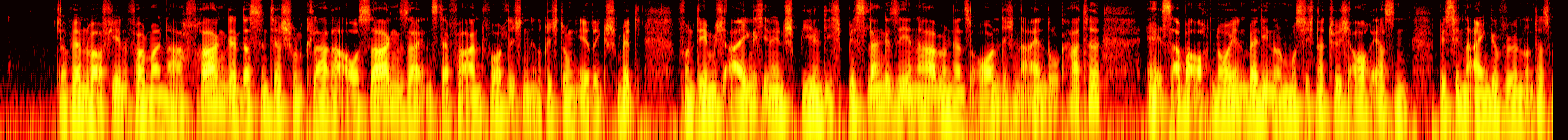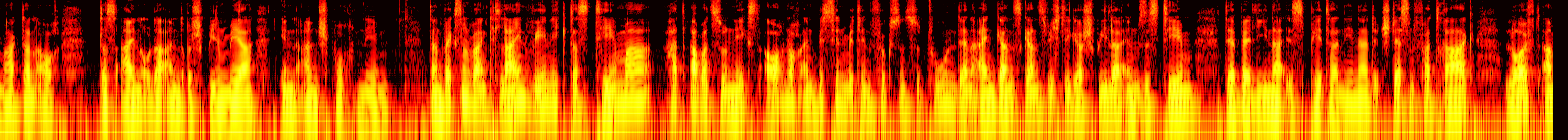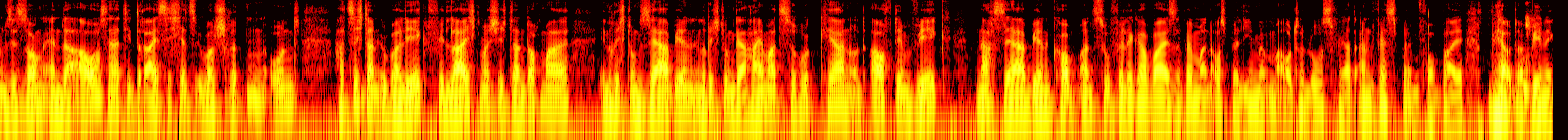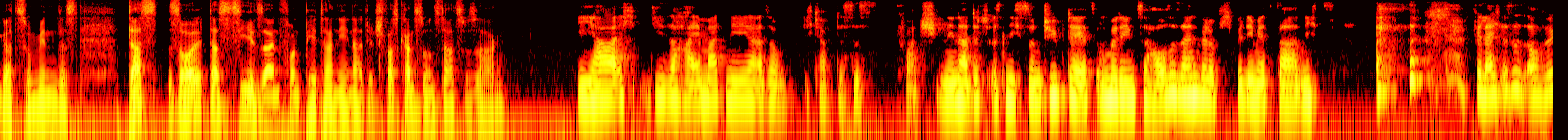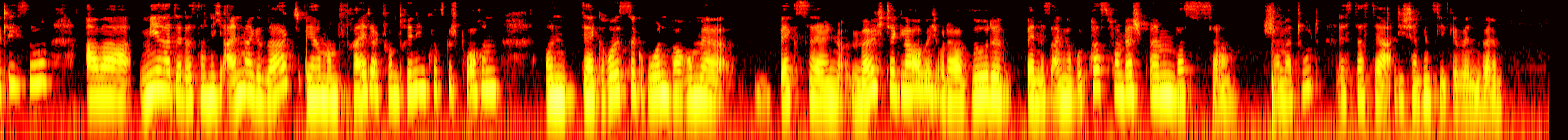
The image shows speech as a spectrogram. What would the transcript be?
Da werden wir auf jeden Fall mal nachfragen, denn das sind ja schon klare Aussagen seitens der Verantwortlichen in Richtung Erik Schmidt, von dem ich eigentlich in den Spielen, die ich bislang gesehen habe, einen ganz ordentlichen Eindruck hatte. Er ist aber auch neu in Berlin und muss sich natürlich auch erst ein bisschen eingewöhnen und das mag dann auch das ein oder andere Spiel mehr in Anspruch nehmen. Dann wechseln wir ein klein wenig das Thema, hat aber zunächst auch noch ein bisschen mit den Füchsen zu tun, denn ein ganz, ganz wichtiger Spieler im System der Berliner ist Peter Nenadic. Dessen Vertrag läuft am Saisonende aus. Er hat die 30 jetzt überschritten und hat sich dann überlegt, vielleicht möchte ich dann doch mal in Richtung Serbien, in Richtung der Heimat zurückkehren und auf dem Weg nach Serbien kommt man zufälligerweise, wenn man aus Berlin mit dem Auto losfährt, an Westbrem vorbei, mehr oder weniger zumindest. Das soll das Ziel sein von Peter Nenadic. Was kannst du uns dazu sagen? Ja, ich, diese Heimatnähe, also ich glaube, das ist Quatsch. Nenadic ist nicht so ein Typ, der jetzt unbedingt zu Hause sein will. Ich will ihm jetzt da nichts. Vielleicht ist es auch wirklich so, aber mir hat er das noch nicht einmal gesagt. Wir haben am Freitag vom Training kurz gesprochen und der größte Grund, warum er wechseln möchte, glaube ich, oder würde, wenn das Angebot passt von Westbrem, was ja scheinbar tut, ist, dass der die Champions League gewinnen will.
